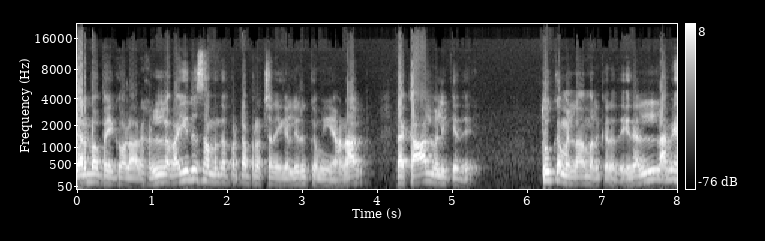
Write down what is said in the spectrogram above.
கர்ப்பப்பை கோளாறுகள் இல்லை வயிறு சம்பந்தப்பட்ட பிரச்சனைகள் இருக்குமே ஆனால் இந்த கால் வலிக்குது தூக்கம் இல்லாமல் இருக்கிறது இதெல்லாமே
